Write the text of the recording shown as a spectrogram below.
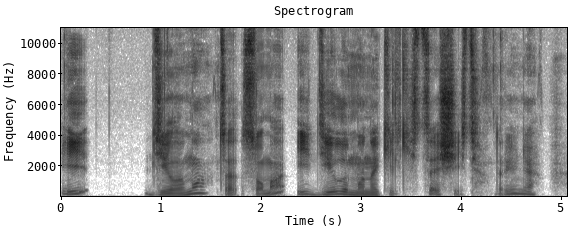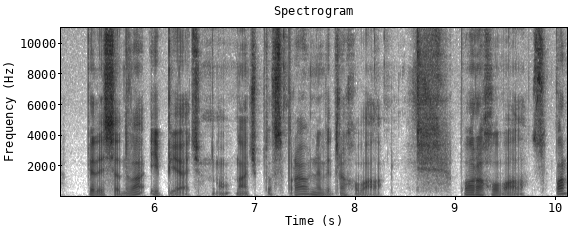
і ділимо, це сума, і ділимо на кількість. Це 6. Дорівнює 52,5. Ну, начебто все правильно відрахувала. Порахувала. Супер.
